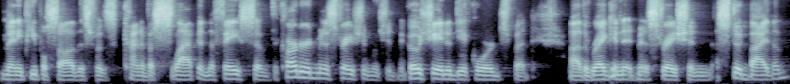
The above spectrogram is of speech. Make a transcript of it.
Many people saw this was kind of a slap in the face of the Carter administration, which had negotiated the accords, but uh, the Reagan administration stood by them.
